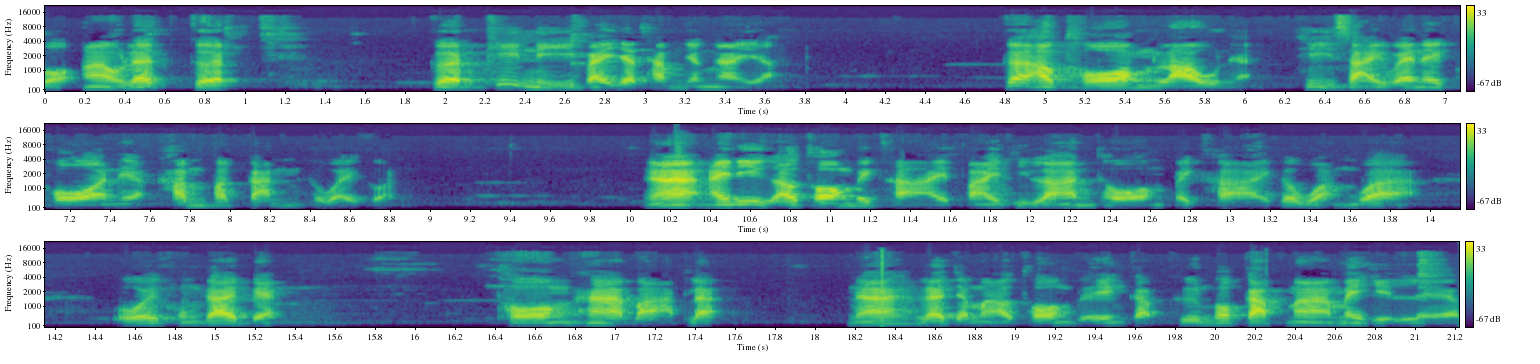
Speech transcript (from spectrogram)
บอกอ้าวแล้วเกิดเกิดพี่หนีไปจะทำยังไงอะ ก็เอาทองเราเนี่ย ที่ใส่ไว้ในคอเนี่ยค้ำประกันเขาไว้ก่อนนะไอ้นี่เอาทองไปขายไปที่ร้านทองไปขายก็หวังว่า โอ้ยคงได้แบ่ง ทองห้าบาทแล้วนะแล้วจะมาเอาทองตัวเองกลับคืนเพราะกลับมาไม่เห็นแล้ว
